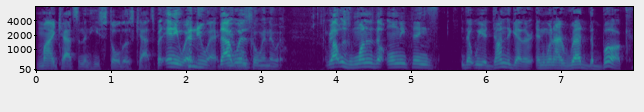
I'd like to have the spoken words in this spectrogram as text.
my cats, and then he stole those cats. But anyway, anyway, that was go into it. That was one of the only things that we had done together. And when I read the book,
